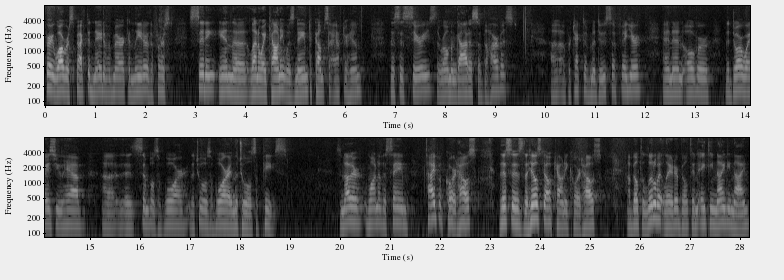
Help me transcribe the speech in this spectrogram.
very well respected Native American leader, the first city in the Lenawee County was named Tecumseh after him. This is Ceres, the Roman goddess of the harvest, uh, a protective Medusa figure. And then over the doorways, you have uh, the symbols of war, the tools of war, and the tools of peace. It's another one of the same type of courthouse. This is the Hillsdale County Courthouse, uh, built a little bit later, built in 1899,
